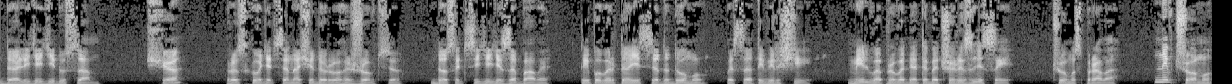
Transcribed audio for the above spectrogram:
Далі я їду сам. Що? Розходяться наші дороги, жовцю. Досить цієї забави. Ти повертаєшся додому писати вірші. Мільва проведе тебе через ліси. Чому справа? Не в чому.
